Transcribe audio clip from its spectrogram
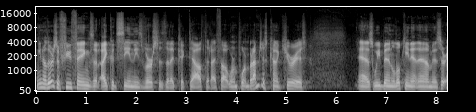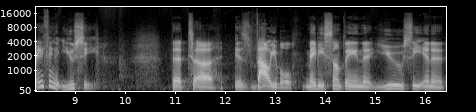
you know, there's a few things that I could see in these verses that I picked out that I thought were important, but I'm just kind of curious as we've been looking at them, is there anything that you see that uh, is valuable? Maybe something that you see in it,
